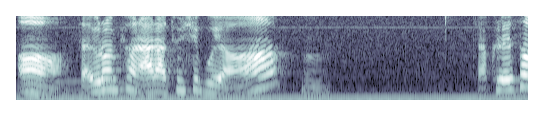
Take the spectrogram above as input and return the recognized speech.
어, 자, 이런 표현 알아두시고요. 음. 자, 그래서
